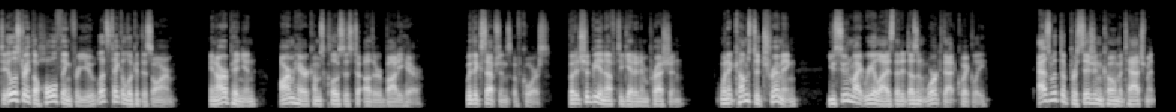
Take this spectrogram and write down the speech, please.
To illustrate the whole thing for you, let's take a look at this arm. In our opinion, arm hair comes closest to other body hair. With exceptions, of course, but it should be enough to get an impression. When it comes to trimming, you soon might realize that it doesn't work that quickly. As with the precision comb attachment,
